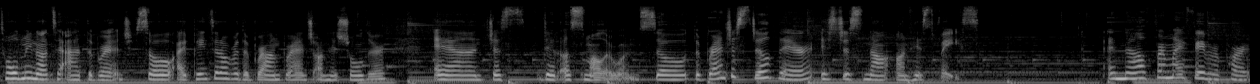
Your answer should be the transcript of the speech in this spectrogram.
told me not to add the branch. So I painted over the brown branch on his shoulder and just did a smaller one. So the branch is still there, it's just not on his face. And now for my favorite part,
